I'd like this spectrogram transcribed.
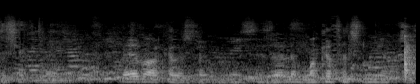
Teşekkürler. Merhaba arkadaşlar. Bugün sizlerle makas açılımı yapacağız.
